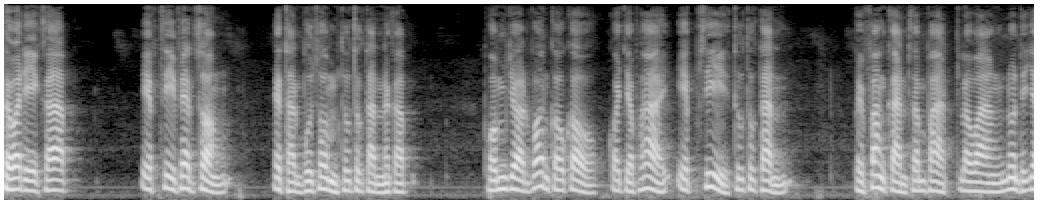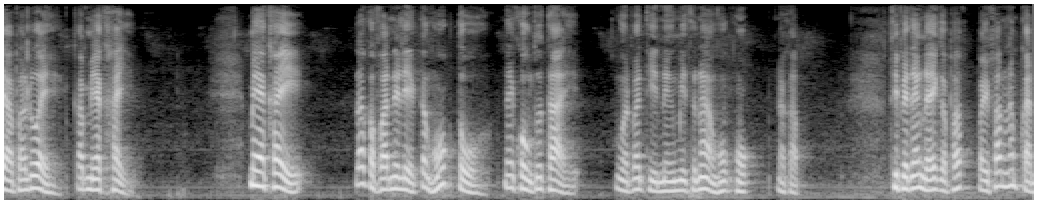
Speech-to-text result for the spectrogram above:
สวัสดีครับเอฟซีแฟนซองและท่านผู้ชมทุกทุกๆท่านนะครับ ผมยอดว่อนเก่าๆก็จะพาเอฟซีทุกทุกๆท่านไปฟังการสัมภาษณ์ระหว่างนนทยาพระรวยกับแม่ไข่ แม่ไข่แล้วก็ฟันในเหล็กตั้งหกตัวในโคงทุดท้ายงวดวันที่หนึ่งมิถุนายนหกหกนะครับ ที่เป็นยังไงกับพับไปฟังน้ำกัน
